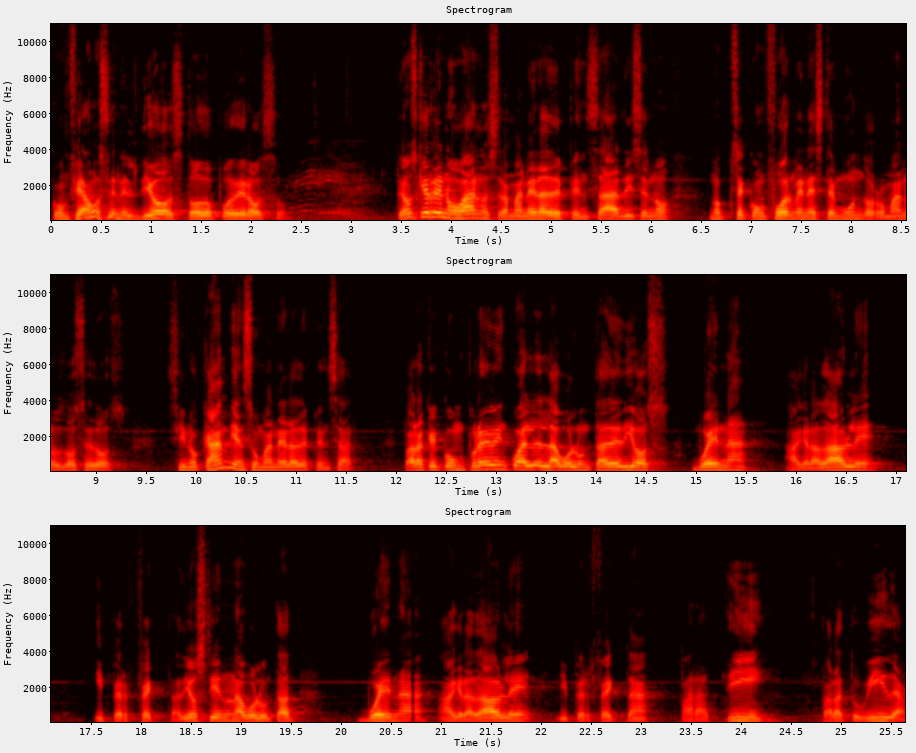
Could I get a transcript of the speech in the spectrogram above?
Confiamos en el Dios Todopoderoso. Tenemos que renovar nuestra manera de pensar. Dice, no, no se conforme en este mundo, Romanos 12.2, sino cambien su manera de pensar para que comprueben cuál es la voluntad de Dios, buena, agradable y perfecta. Dios tiene una voluntad buena, agradable y perfecta para ti, para tu vida.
